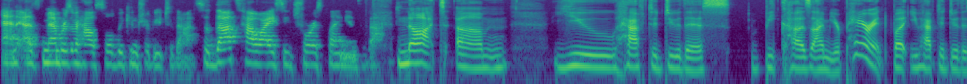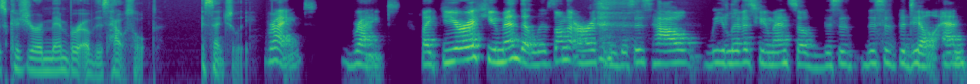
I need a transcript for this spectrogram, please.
and as members of a household, we contribute to that. So that's how I see chores playing into that. Not um, you have to do this because I'm your parent, but you have to do this because you're a member of this household, essentially. Right. Right like you're a human that lives on the earth and this is how we live as humans so this is this is the deal. And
